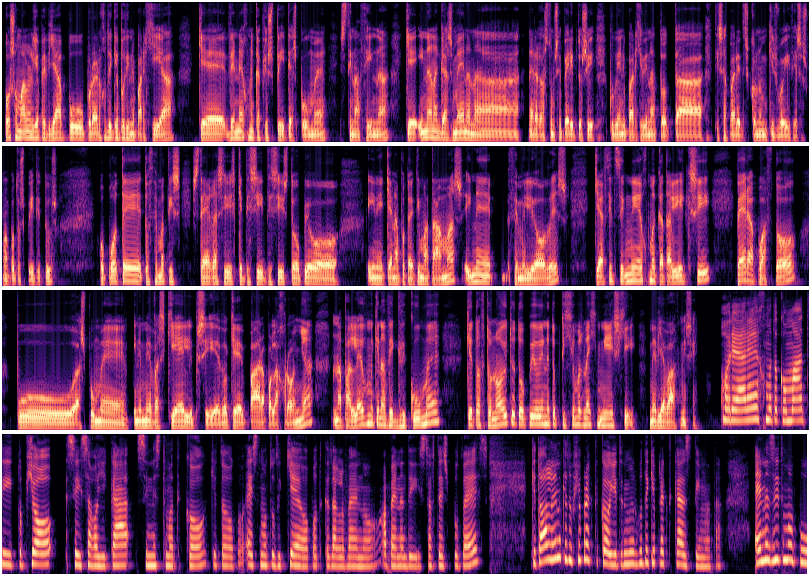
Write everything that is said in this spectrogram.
Πόσο μάλλον για παιδιά που προέρχονται και από την επαρχία και δεν έχουν κάποιο σπίτι, ας πούμε, στην Αθήνα και είναι αναγκασμένα να, να εργαστούν σε περίπτωση που δεν υπάρχει δυνατότητα της απαραίτητης οικονομικής βοήθειας, ας πούμε, από το σπίτι τους. Οπότε το θέμα της στέγασης και της σύντησης, το οποίο είναι και ένα από τα αιτήματά μας, είναι θεμελιώδες και αυτή τη στιγμή έχουμε καταλήξει πέρα από αυτό που ας πούμε είναι μια βασική έλλειψη εδώ και πάρα πολλά χρόνια, να παλεύουμε και να διεκδικούμε και το αυτονόητο το οποίο είναι το πτυχίο μας να έχει μια ισχύ, μια διαβάθμιση. Ωραία, άρα έχουμε το κομμάτι το πιο σε εισαγωγικά συναισθηματικό και το αίσθημα του δικαίου από ό,τι καταλαβαίνω απέναντι σε αυτές τις σπουδές. Και το άλλο είναι και το πιο πρακτικό, γιατί δημιουργούνται και πρακτικά ζητήματα. Ένα ζήτημα που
